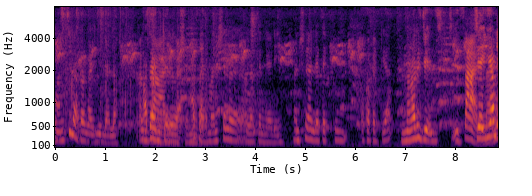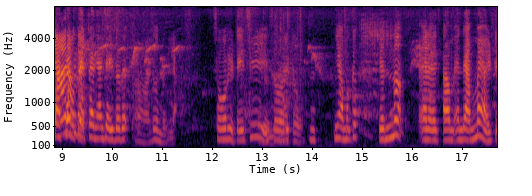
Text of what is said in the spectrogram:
മനസ്സിലാക്കാൻ കഴിഞ്ഞില്ലല്ലോ. അതാ എനിക്കൊരു വിഷമം. സാരം മനുഷ്യന് അങ്ങനെ തന്നെയാടി. മനുഷ്യനല്ലേ തെറ്റും ഒക്കെ പറ്റിയ? എന്നാലും ചെ- സാരമില്ല. ചെയ്യാൻ പറ്റാത്ത തെറ്റാ ഞാൻ ചെയ്തത്. ആ അതൊന്നുമില്ല. സോറി ചേച്ചി സോറി കേട്ടോ. ഇനി നമുക്ക് എന്ന് എന്നെ- അം- എന്റെ അമ്മയായിട്ട്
